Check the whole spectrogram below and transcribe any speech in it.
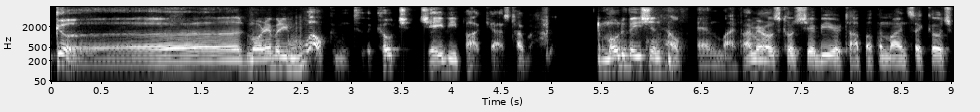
Good morning, everybody. Welcome to the Coach JV podcast. Talk about motivation, health, and life. I'm your host, Coach JV, your top health and mindset coach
